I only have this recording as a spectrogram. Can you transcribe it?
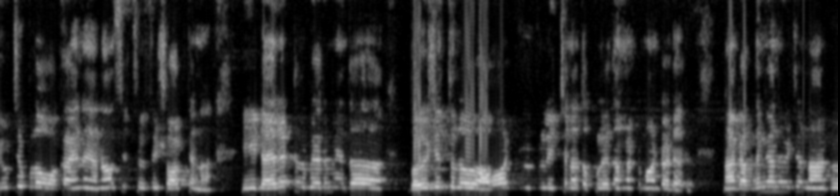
యూట్యూబ్లో ఒక ఆయన అనాలిసిస్ చూసి షాక్ తిన్నా ఈ డైరెక్టర్ పేరు మీద భవిష్యత్తులో అవార్డులు ఇచ్చినా తప్పు లేదన్నట్టు మాట్లాడారు. నాకు అర్థం కాని విషయం నాకు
